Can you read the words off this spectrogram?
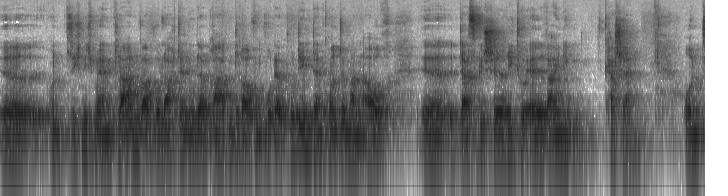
äh, und sich nicht mehr im Klaren war, wo lag denn nur der Braten drauf und wo der Pudding, dann konnte man auch äh, das Geschirr rituell reinigen, kaschern. Und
